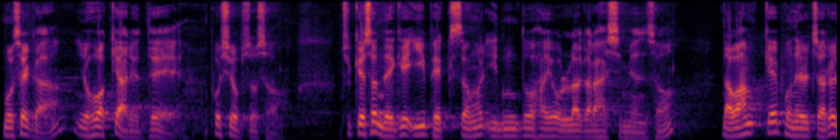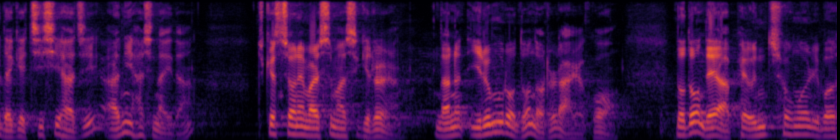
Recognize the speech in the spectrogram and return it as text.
모세가 여호와께 아뢰되 보시옵소서 주께서 내게 이 백성을 인도하여 올라가라 하시면서 나와 함께 보낼 자를 내게 지시하지 아니하시나이다. 주께서 전에 말씀하시기를 나는 이름으로도 너를 알고 너도 내 앞에 은총을 입어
